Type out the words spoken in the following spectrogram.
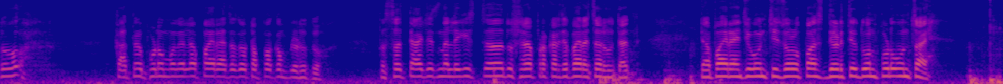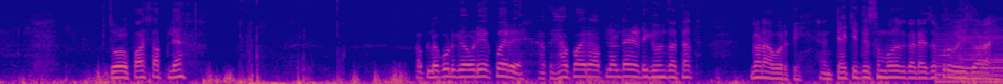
तो कातळ फोडून बनलेला पायऱ्याचा जो टप्पा कंप्लीट होतो. तसं त्याच्यातनं लगेच दुसऱ्या प्रकारच्या पायऱ्या चालू होत्यात. त्या पायऱ्यांची उंची जवळपास दीड ते दोन फूट उंच आहे. जवळपास आपल्या आपल्या गुडघ्यावडी एक पायऱ्या आहे. आता ह्या पायऱ्या आपल्याला डायरेक्ट घेऊन जातात गडावरती. आणि त्याच्या ते समोरच गडाचा प्रवेशद्वार आहे.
